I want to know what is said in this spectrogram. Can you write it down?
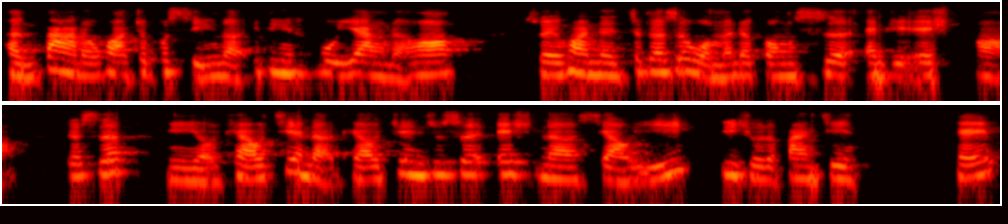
很大的话就不行了，一定是不一样的哦。所以话呢，这个是我们的公式 mgh 啊。就是你有条件的条件，就是 h 呢小于地球的半径，OK，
